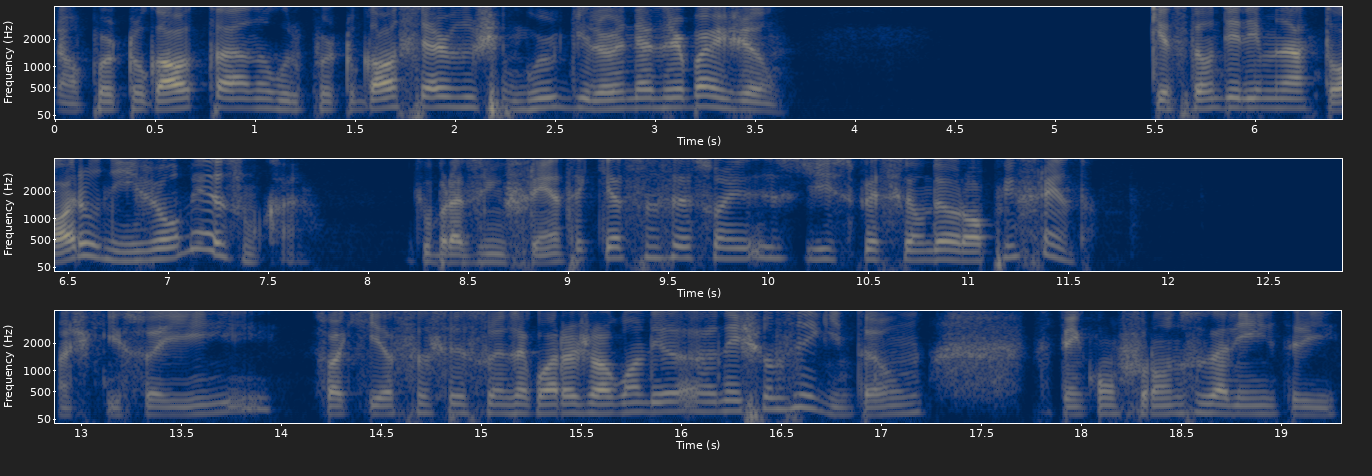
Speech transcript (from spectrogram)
Não, Portugal tá no grupo. Portugal, Sérvia, Luxemburgo, Irlanda e Azerbaijão. Questão de eliminatório, o nível é o mesmo, cara. Que o Brasil enfrenta que essas seleções de expressão da Europa enfrentam. Acho que isso aí. Só que essas seleções agora jogam ali a Nations League. Então, você tem confrontos ali entre.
